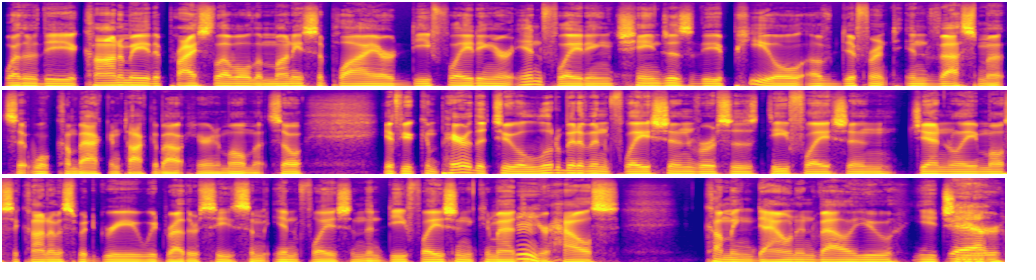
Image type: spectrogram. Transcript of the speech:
Whether the economy, the price level, the money supply are deflating or inflating changes the appeal of different investments that we'll come back and talk about here in a moment. So, if you compare the two, a little bit of inflation versus deflation, generally most economists would agree we'd rather see some inflation than deflation. You can imagine Hmm. your house coming down in value each Yeah. year.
